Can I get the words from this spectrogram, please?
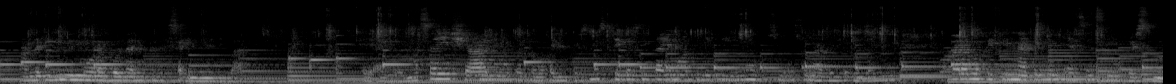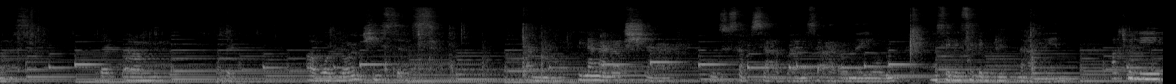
Ah, nagiging memorable na rin kasi sa inyo, di ba? Kaya ayun, masaya siya na nagagawa kayo ng Christmas tree tayo mga Pilipino, gusto natin ito, di ba? Para mapitin natin yung essence ng Christmas. That, um, that our Lord Jesus, ano, pinanganak siya yung sa sabsaban sa araw na yun, yung sineselebrate natin. Actually,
